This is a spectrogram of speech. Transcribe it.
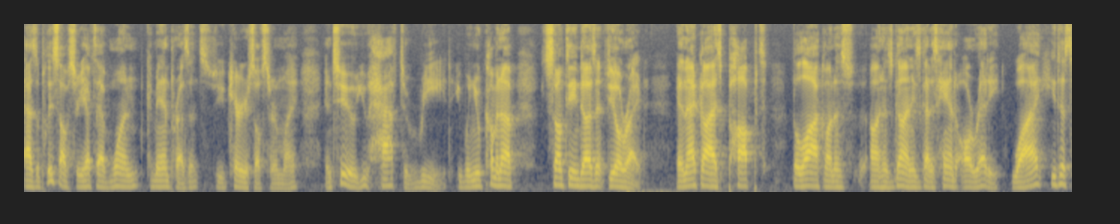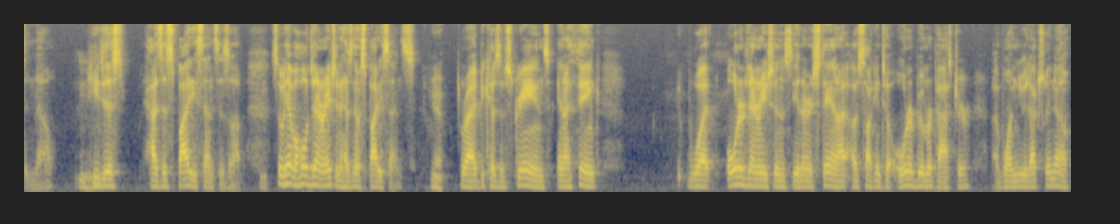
as a police officer you have to have one command presence, so you carry yourself a certain way, and two you have to read when you're coming up something doesn't feel right, and that guy's popped the lock on his on his gun. He's got his hand already. Why? He doesn't know. He just has his spidey senses up. So we have a whole generation that has no spidey sense Yeah. right? Because of screens. And I think what older generations need to understand, I, I was talking to an older boomer pastor, uh, one you would actually know,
